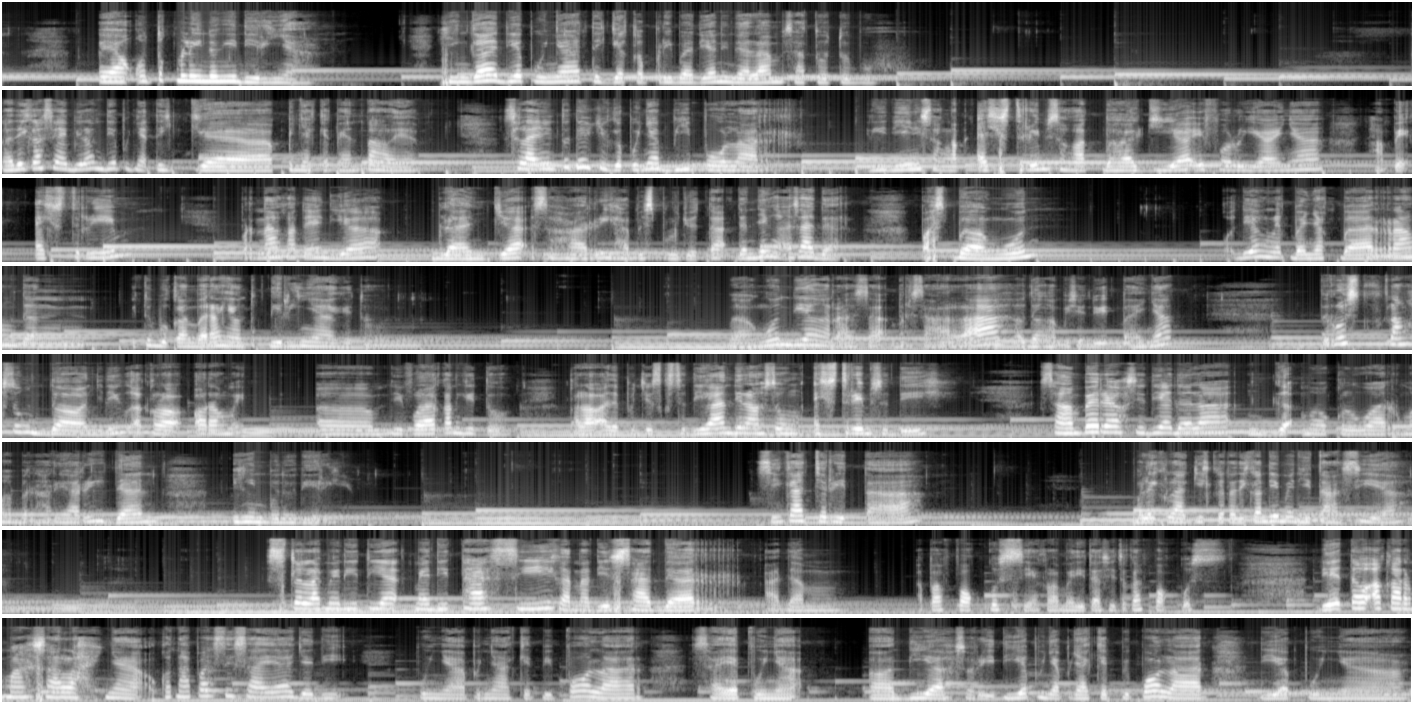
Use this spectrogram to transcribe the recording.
yang untuk melindungi dirinya hingga dia punya tiga kepribadian di dalam satu tubuh. Tadi kan saya bilang dia punya tiga penyakit mental ya. Selain itu dia juga punya bipolar. Jadi dia ini sangat ekstrim, sangat bahagia, euforianya sampai ekstrim. Pernah katanya dia belanja sehari habis 10 juta dan dia nggak sadar. Pas bangun, kok dia ngeliat banyak barang dan itu bukan barang yang untuk dirinya gitu bangun dia ngerasa bersalah udah ngabisin duit banyak terus langsung down jadi kalau orang um, gitu. Kalau ada pencus kesedihan dia langsung ekstrim sedih. Sampai reaksi dia adalah nggak mau keluar rumah berhari-hari dan ingin bunuh diri. Singkat cerita balik lagi ke tadi kan dia meditasi ya. Setelah meditia, meditasi karena dia sadar ada apa fokus ya kalau meditasi itu kan fokus dia tahu akar masalahnya. Kenapa sih saya jadi punya penyakit bipolar? Saya punya uh, dia sorry dia punya penyakit bipolar dia punya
